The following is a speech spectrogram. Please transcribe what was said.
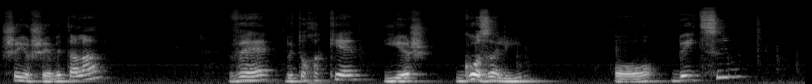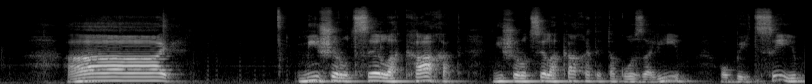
שיושבת עליו, ובתוך הקן יש גוזלים או ביצים. איי, מי שרוצה לקחת, מי שרוצה לקחת את הגוזלים או ביצים,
